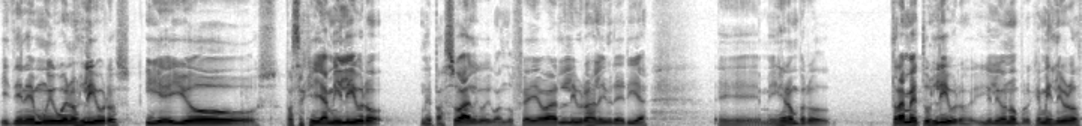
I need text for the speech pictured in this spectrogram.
y tiene muy buenos libros. Y ellos, pasa que ya mi libro me pasó algo y cuando fui a llevar libros a la librería eh, me dijeron, pero tráeme tus libros. Y yo le digo, no, porque mis libros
